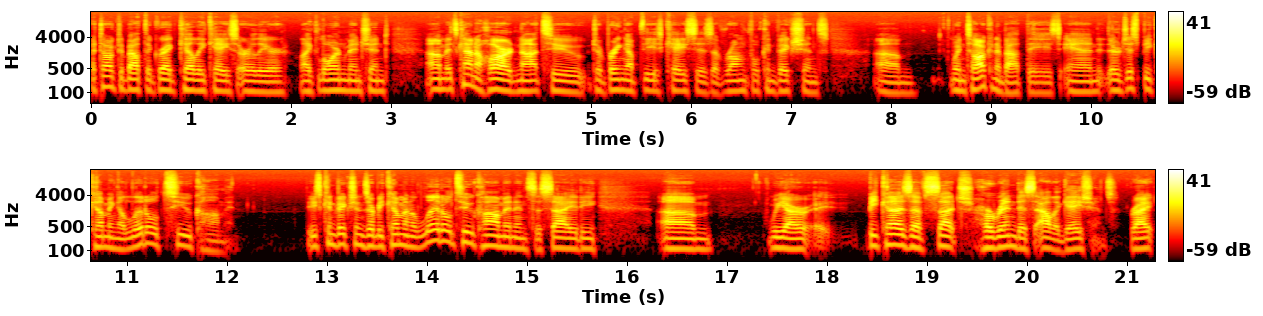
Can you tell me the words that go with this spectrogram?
I talked about the Greg Kelly case earlier, like Lauren mentioned, um, it's kind of hard not to to bring up these cases of wrongful convictions um, when talking about these, and they're just becoming a little too common. These convictions are becoming a little too common in society. Um, we are because of such horrendous allegations, right?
